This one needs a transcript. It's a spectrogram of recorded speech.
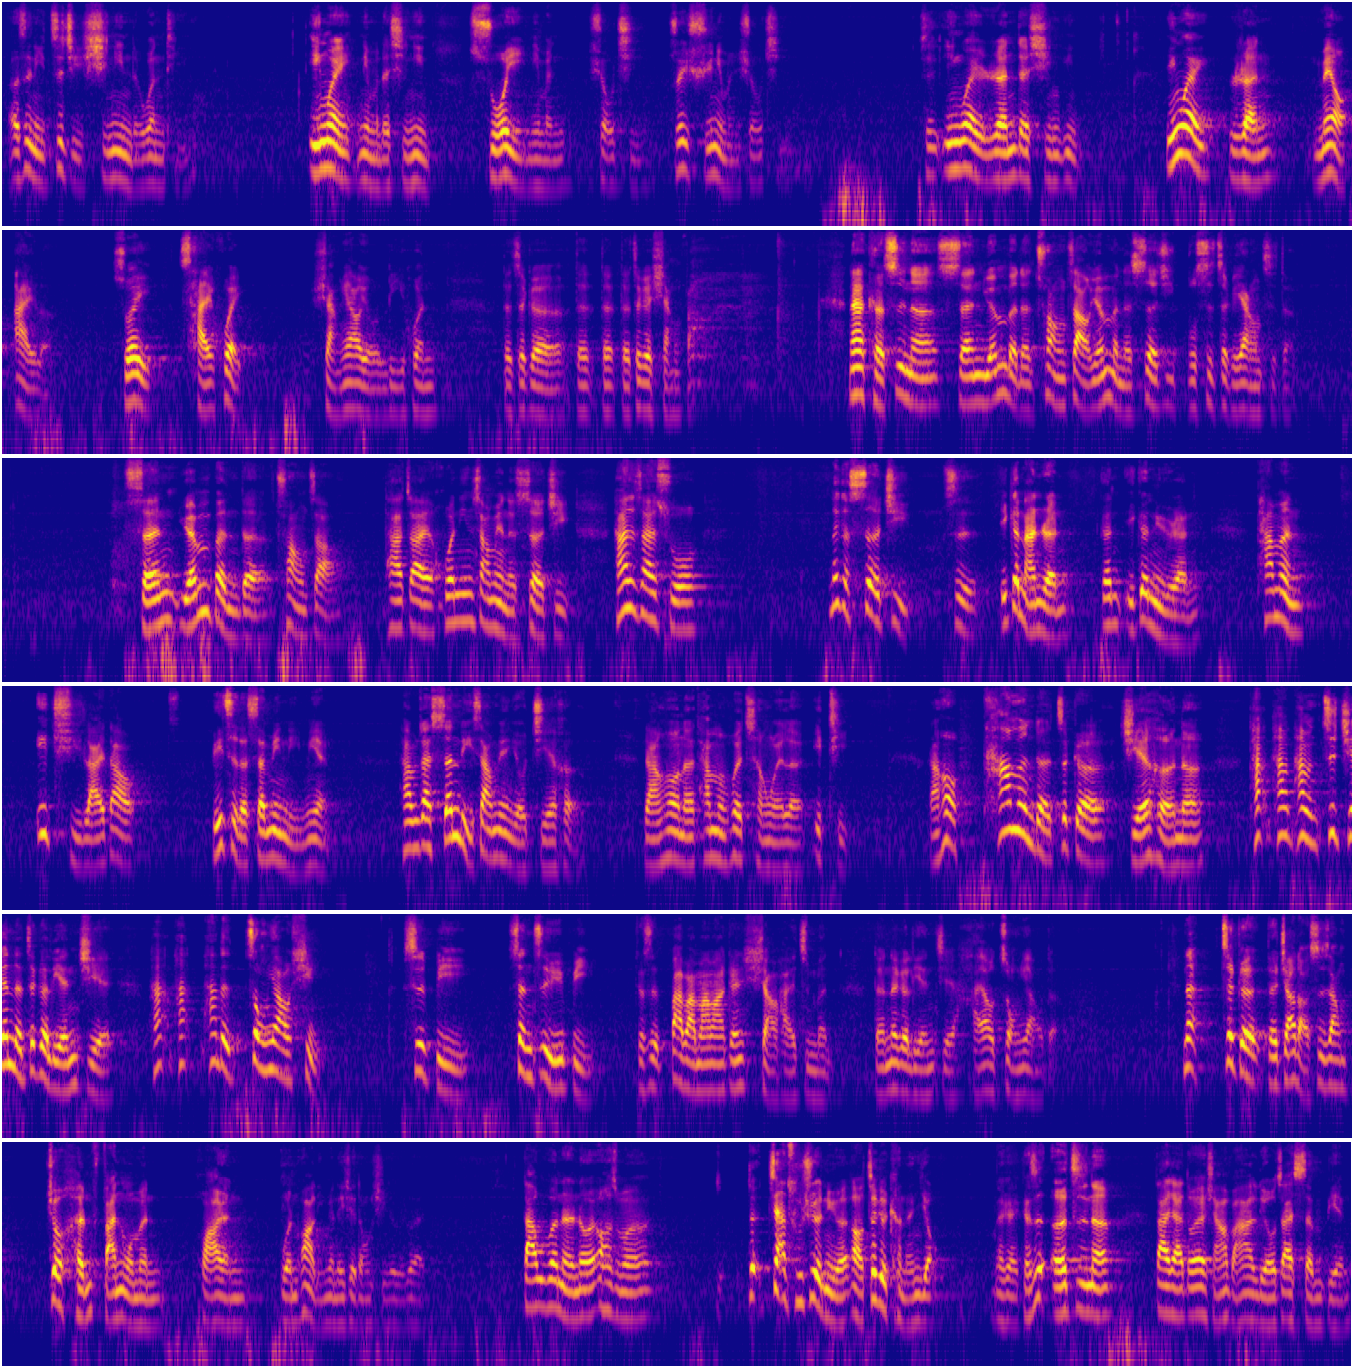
而是你自己心硬的问题。因为你们的心硬，所以你们休妻，所以许你们休妻，是因为人的心硬，因为人没有爱了，所以才会想要有离婚的这个的的的这个想法。那可是呢，神原本的创造，原本的设计不是这个样子的。神原本的创造，他在婚姻上面的设计，他是在说，那个设计是一个男人跟一个女人，他们一起来到彼此的生命里面，他们在生理上面有结合，然后呢，他们会成为了一体，然后他们的这个结合呢，他他他们之间的这个连接，他他他的重要性。是比，甚至于比，就是爸爸妈妈跟小孩子们的那个连接还要重要的。那这个的教导事实上就很反我们华人文化里面的一些东西，对不对？大部分的人都会哦什么，对，嫁出去的女儿哦这个可能有，OK，可是儿子呢，大家都会想要把他留在身边，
